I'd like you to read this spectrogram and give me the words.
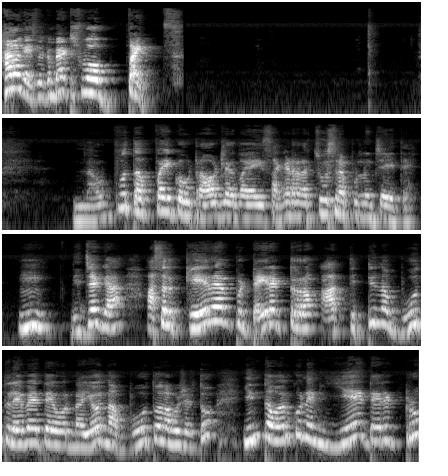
Hello guys welcome back to show fights నవ్వు తప్ప ఇంకొకటి రావట్లేదు భయ ఈ సంఘటన చూసినప్పటి నుంచి అయితే. నిజంగా అసలు కేరాంప్ డైరెక్టర్ ఆ తిట్టిన బూతులు ఏవైతే ఉన్నాయో నా బూతు నా భవిష్యత్తు ఇంతవరకు నేను ఏ డైరెక్టరు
